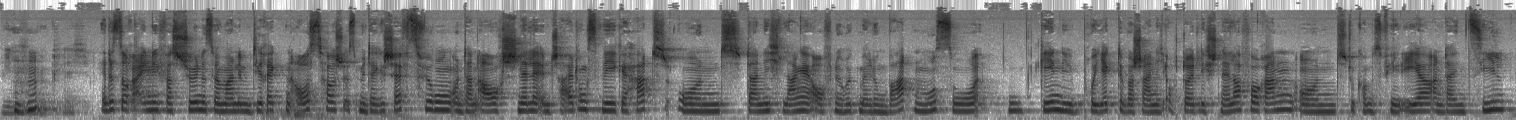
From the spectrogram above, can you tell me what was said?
wie mhm. möglich. Ja, das ist doch eigentlich was Schönes, wenn man im direkten Austausch ist mit der Geschäftsführung und dann auch schnelle Entscheidungswege hat und da nicht lange auf eine Rückmeldung warten muss. So gehen die Projekte wahrscheinlich auch deutlich schneller voran und du kommst viel eher an dein Ziel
